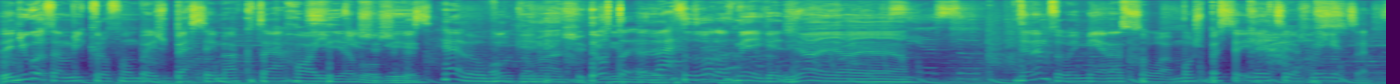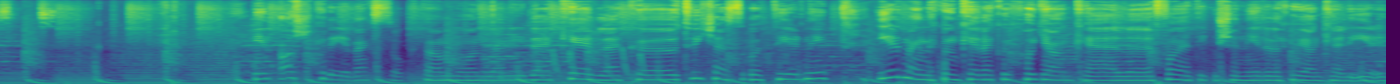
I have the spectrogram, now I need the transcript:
De nyugodtan mikrofonba is beszélj, mert akkor talán halljuk Szia, is. és Bogi. Hello, Ott Bogi. a másik, De ott mindegy. látod, van ott még egy. Ja, ja, ja, ja. De nem tudom, hogy milyen a szó. Most beszélj, légy szíves, még egyszer. Én askrének szoktam mondani, de kérlek, Twitch-en szokott írni. Írd meg nekünk kérlek, hogy hogyan kell fonetikusan írni, hogyan kell ír,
